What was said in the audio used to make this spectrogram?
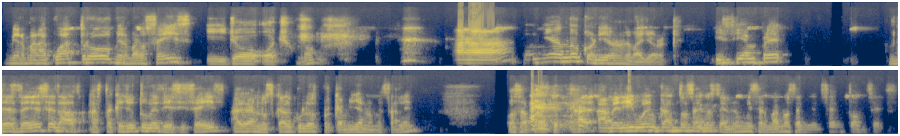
mi hermana cuatro, mi hermano seis y yo ocho, ¿no? Ajá. Soñando con ir a Nueva York. Y siempre, desde esa edad hasta que yo tuve 16, hagan los cálculos porque a mí ya no me salen. O sea, para que averigüen cuántos años tenían mis hermanos en ese entonces.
